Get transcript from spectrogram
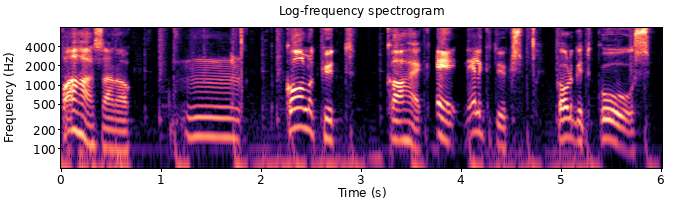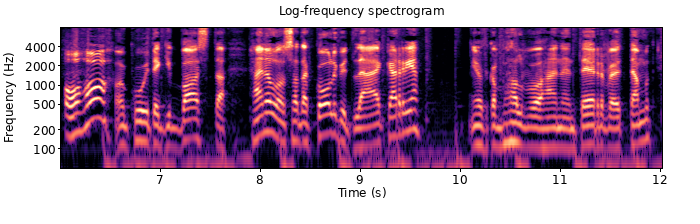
Paha sano. Mm, 38, ei, 41. 36 Oho! on kuitenkin vasta. Hänellä on 130 lääkäriä, jotka valvoo hänen terveyttään, mutta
